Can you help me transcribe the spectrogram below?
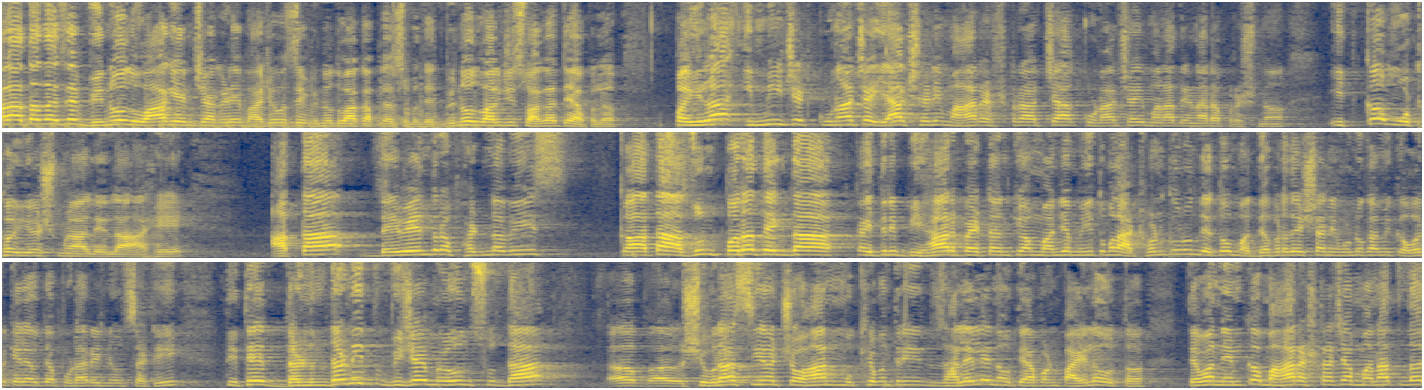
मला आता जायचं विनोद वाघ यांच्याकडे. भाजपचे विनोद वाघ आपल्यासोबत आहेत. विनोद वाघजी स्वागत आहे आपलं. पहिला इमिजिएट कुणाच्या या क्षणी महाराष्ट्राच्या कुणाच्याही मनात येणारा प्रश्न इतकं मोठं यश मिळालेलं आहे. आता देवेंद्र फडणवीस का आता अजून परत एकदा काहीतरी बिहार पॅटर्न किंवा म्हणजे मी तुम्हाला आठवण करून देतो मध्य प्रदेशच्या निवडणुका मी कव्हर केल्या होत्या पुढारी न्यूजसाठी तिथे दणदणीत विजय मिळून सुद्धा शिवराजसिंह चौहान मुख्यमंत्री झालेले नव्हते आपण पाहिलं होतं. तेव्हा नेमकं महाराष्ट्राच्या मनातलं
